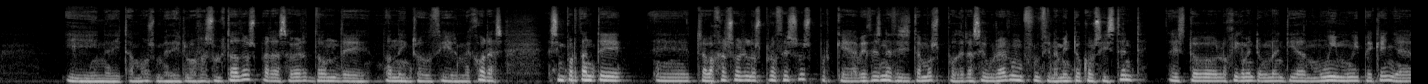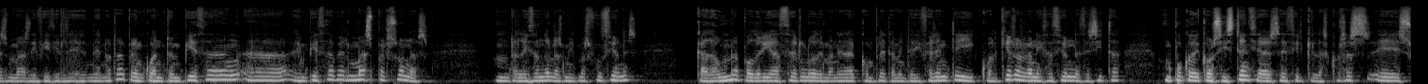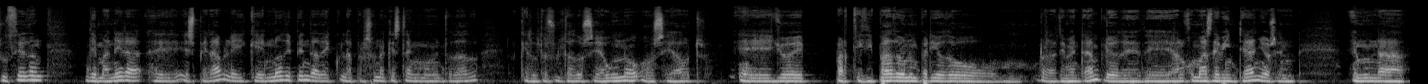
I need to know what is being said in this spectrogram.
y necesitamos medir los resultados para saber dónde, dónde introducir mejoras. Es importante eh, trabajar sobre los procesos porque a veces necesitamos poder asegurar un funcionamiento consistente. Esto, lógicamente, en una entidad muy, muy pequeña es más difícil de, notar, pero en cuanto empiezan a, empieza a haber más personas realizando las mismas funciones, cada una podría hacerlo de manera completamente diferente y cualquier organización necesita un poco de consistencia, es decir, que las cosas eh, sucedan de manera eh, esperable y que no dependa de la persona que está en un momento dado, que el resultado sea uno o sea otro. Eh, yo he participado en un periodo relativamente amplio, de, algo más de 20 años, en, en una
